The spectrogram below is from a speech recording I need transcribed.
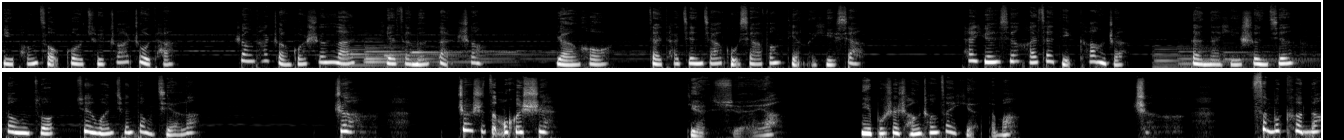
一鹏走过去，抓住他，让他转过身来贴在门板上，然后在他肩胛骨下方点了一下。他原先还在抵抗着，但那一瞬间动作却完全冻结了。这。这是怎么回事？点穴呀，你不是常常在演的吗？这怎么可能？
